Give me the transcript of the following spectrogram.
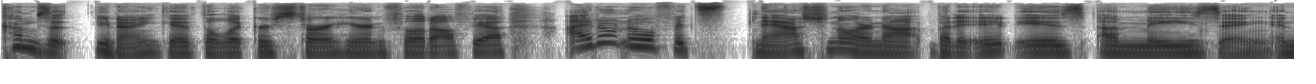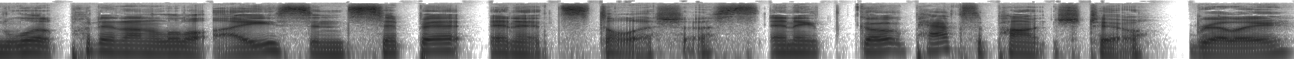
comes at you know you get at the liquor store here in Philadelphia. I don't know if it's national or not, but it is amazing. And li- put it on a little ice and sip it, and it's delicious. And it go packs a punch too. Really?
